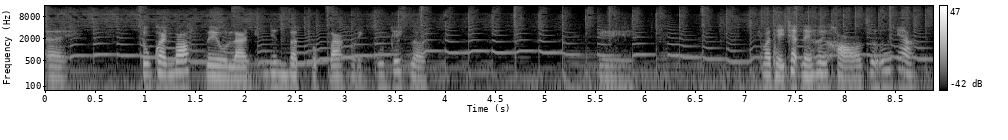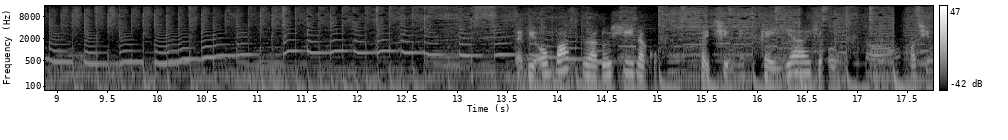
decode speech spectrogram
Đây. Xung quanh boss đều là những nhân vật thuộc bang lính du kích rồi Ok Nhưng mà thấy trận này hơi khó giữ nha Tại vì ôm boss là đôi khi là cũng phải chịu những cái uh, hiệu ứng nó khó chịu.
